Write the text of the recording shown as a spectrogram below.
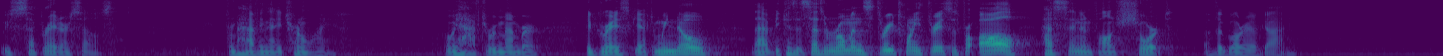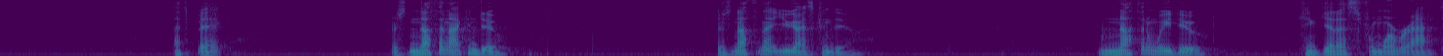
We've separated ourselves from having that eternal life. But we have to remember the greatest gift. And we know that because it says in Romans 3:23 it says for all have sinned and fallen short of the glory of God. That's big. There's nothing I can do. There's nothing that you guys can do. Nothing we do can get us from where we're at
